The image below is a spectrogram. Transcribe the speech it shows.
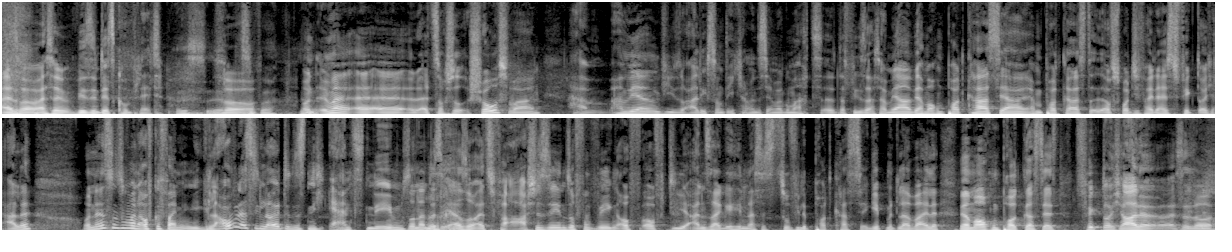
also, weißt du, wir sind jetzt komplett. Das ist äh, So. super. Und immer, äh, als noch so Shows waren, haben, wir irgendwie so, Alex und ich haben das ja immer gemacht, äh, dass wir gesagt haben, ja, wir haben auch einen Podcast, ja, wir haben einen Podcast äh, auf Spotify, der heißt Fickt euch alle. Und dann ist uns irgendwann aufgefallen, ich glaube, dass die Leute das nicht ernst nehmen, sondern das eher so als Verarsche sehen, so von wegen auf, auf die Ansage hin, dass es zu viele Podcasts hier gibt mittlerweile. Wir haben auch einen Podcast, der heißt Fickt euch alle, weißt du, so,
